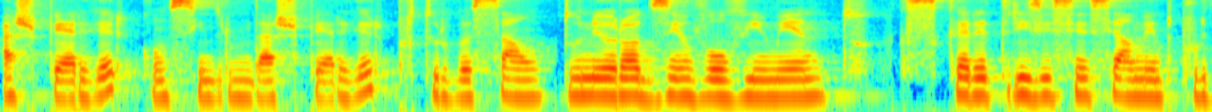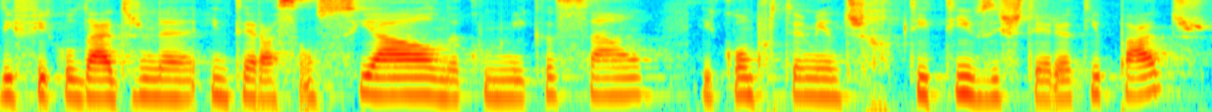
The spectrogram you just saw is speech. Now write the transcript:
Asperger, com síndrome de Asperger, perturbação do neurodesenvolvimento que se caracteriza essencialmente por dificuldades na interação social, na comunicação e comportamentos repetitivos e estereotipados.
